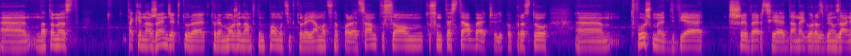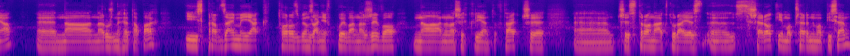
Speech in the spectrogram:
E, Natomiast takie narzędzie, które, które może nam w tym pomóc i które ja mocno polecam, to są, to są testy AB, czyli po prostu em, twórzmy dwie, trzy wersje danego rozwiązania e, na, na różnych etapach i sprawdzajmy, jak to rozwiązanie wpływa na żywo na, na naszych klientów, tak? Czy, e, czy strona, która jest e, z szerokim, obszernym opisem,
